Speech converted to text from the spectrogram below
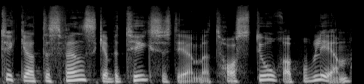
tycker att det svenska betygssystemet har stora problem.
